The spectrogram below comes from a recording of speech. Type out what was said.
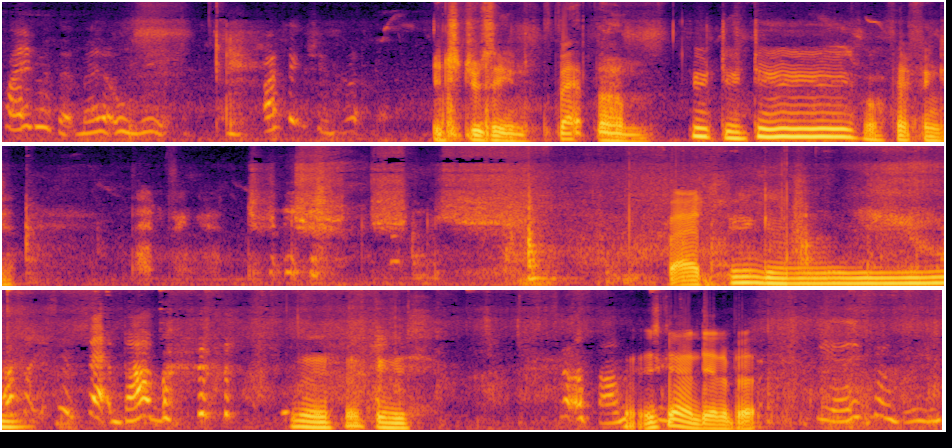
played with it, made it all wet. I think she's ripped it. Introducing Fat Thumb. Do, do, do. Oh, Fat Finger. Fat Finger. Fat Finger. I thought you said fat bum. No, Fat Finger's. it's not a thumb. He's going down a bit. Yeah, it's not green.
